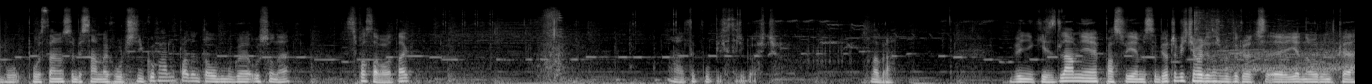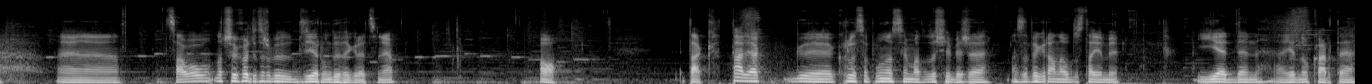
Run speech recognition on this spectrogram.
bo poustawiam sobie samych łuczników, ale potem to mogę usunę. Spasował, tak? Ale ty głupi jesteś gościu. Dobra. Wynik jest dla mnie, pasujemy sobie. Oczywiście chodzi o to, żeby wygrać e, jedną rundkę e, całą. Znaczy chodzi o to, żeby dwie rundy wygrać, nie? O. Tak, talia e, Królestwa ma to do siebie, że za wygraną dostajemy jeden, e, jedną kartę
